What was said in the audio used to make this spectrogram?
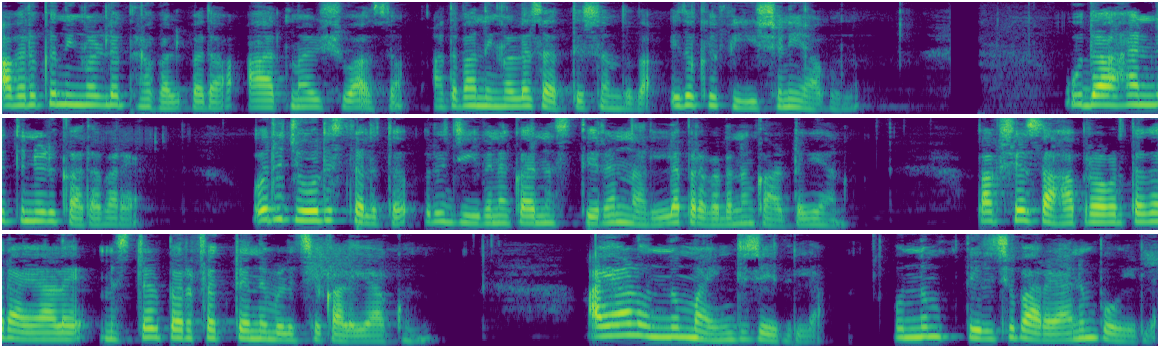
അവർക്ക് നിങ്ങളുടെ പ്രഗത്ഭത ആത്മവിശ്വാസം അഥവാ നിങ്ങളുടെ സത്യസന്ധത ഇതൊക്കെ ഭീഷണിയാകുന്നു. ഉദാഹരണത്തിനൊരു കഥ പറയാം. ഒരു ജോലി സ്ഥലത്ത് ഒരു ജീവനക്കാരൻ സ്ഥിരം നല്ല പ്രകടനം കാട്ടുകയാണ്. പക്ഷേ സഹപ്രവർത്തകർ അയാളെ മിസ്റ്റർ പെർഫെക്റ്റ് എന്ന് വിളിച്ച് കളിയാക്കുന്നു. അയാൾ ഒന്നും മൈൻഡ് ചെയ്തില്ല. ഒന്നും തിരിച്ചു പറയാനും പോയില്ല.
